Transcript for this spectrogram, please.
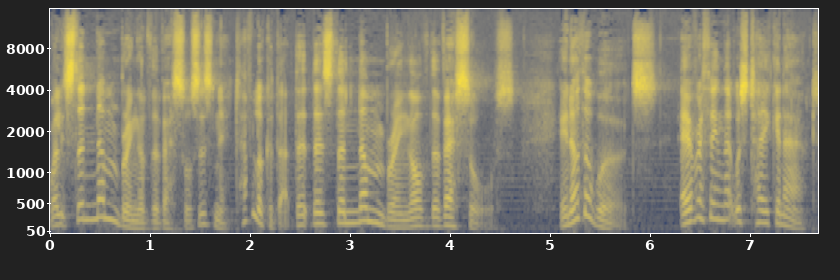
Well, it's the numbering of the vessels, isn't it? Have a look at that. There's the numbering of the vessels. In other words, Everything that was taken out,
